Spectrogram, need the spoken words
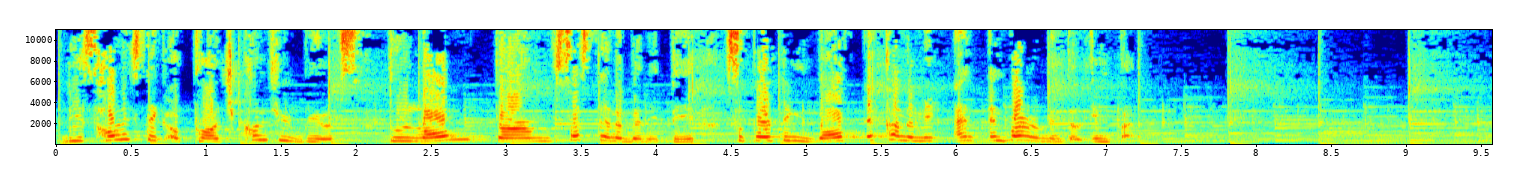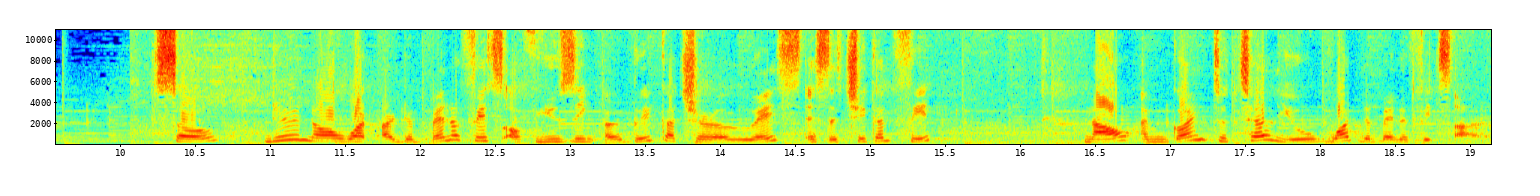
this holistic approach contributes to long-term sustainability, supporting both economic and environmental impact. So, do you know what are the benefits of using agricultural waste as a chicken feed? Now, I'm going to tell you what the benefits are.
